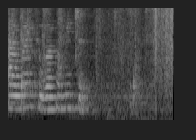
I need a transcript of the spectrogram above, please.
I would like to welcome Vincent.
